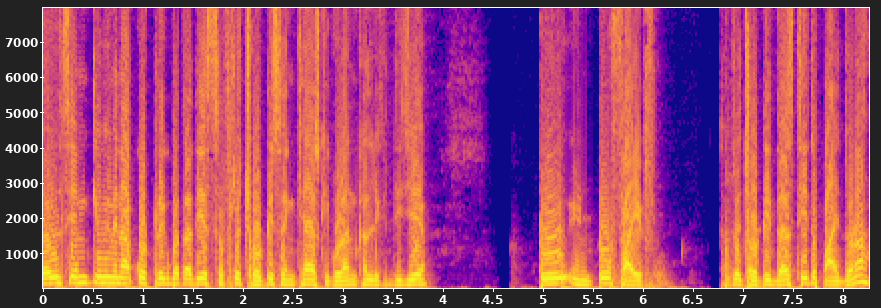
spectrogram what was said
एलसीएम की भी मैंने आपको ट्रिक बता दी है सबसे छोटी संख्या है, उसकी गुणनखंड लिख दीजिए। टू इंटू फाइव सबसे छोटी दस थी तो पाँच दो ना?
